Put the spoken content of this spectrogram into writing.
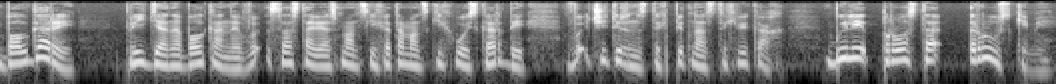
Болгары, придя на Балканы в составе османских атаманских войск Орды в 14-15 веках, были просто русскими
